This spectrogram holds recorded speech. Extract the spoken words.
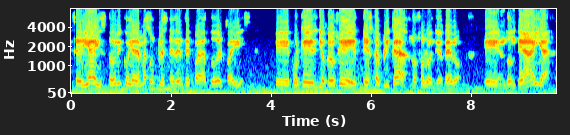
sería histórico y además un precedente para todo el país, eh, porque yo creo que esto aplica no solo en Guerrero, en donde haya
